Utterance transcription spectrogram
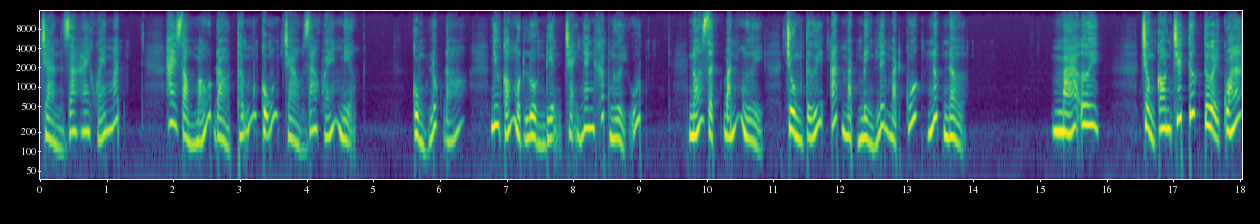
tràn ra hai khóe mắt. Hai dòng máu đỏ thẫm cũng trào ra khóe miệng. Cùng lúc đó, như có một luồng điện chạy nhanh khắp người út. Nó giật bắn người, trùng tới áp mặt mình lên mặt quốc nức nở. Má ơi, chồng con chết tức tưởi quá.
